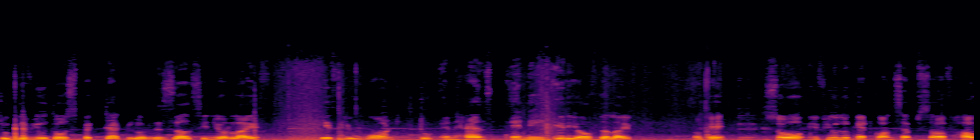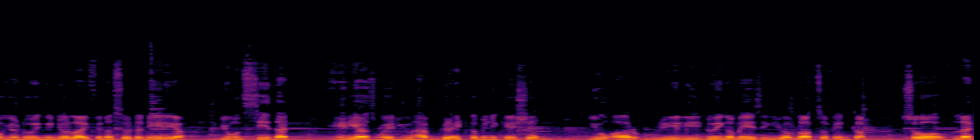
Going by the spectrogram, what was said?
to give you those spectacular results in your life if you want to enhance any area of the life. Okay? So if you look at concepts of how you're doing in your life in a certain area, you will see that areas where you have great communication you are really doing amazing. You have lots of income. So let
